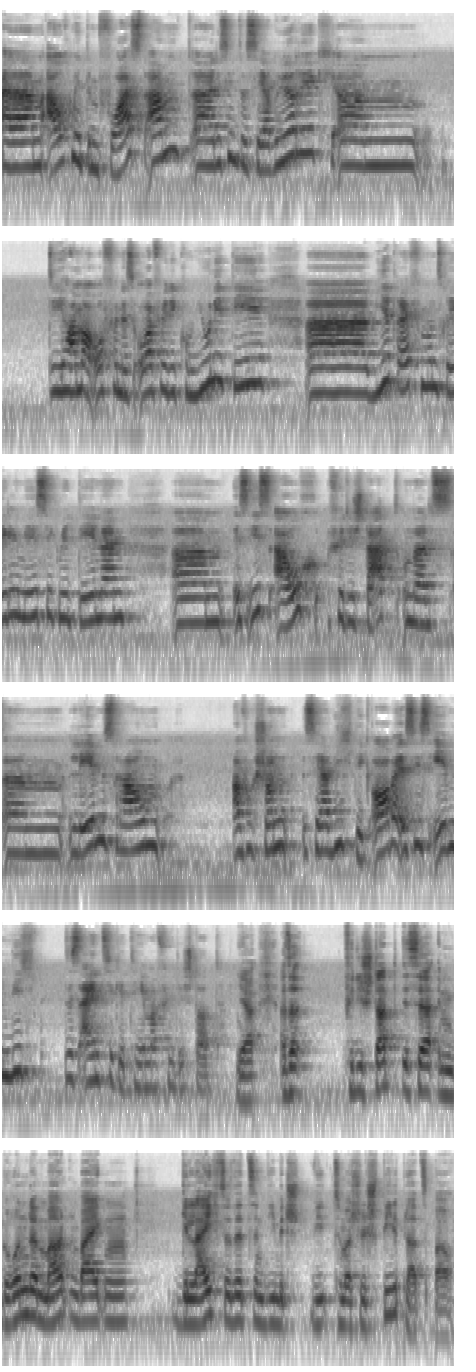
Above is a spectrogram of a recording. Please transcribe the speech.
Ähm, auch mit dem Forstamt, äh, die sind da sehr rührig. Ähm, die haben ein offenes Ohr für die Community. Äh, wir treffen uns regelmäßig mit denen. Ähm, es ist auch für die Stadt und als ähm, Lebensraum einfach schon sehr wichtig. Aber es ist eben nicht das einzige Thema für die Stadt. Ja, also für die Stadt ist ja im Grunde Mountainbiken gleichzusetzen wie mit wie zum Beispiel Spielplatzbau.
